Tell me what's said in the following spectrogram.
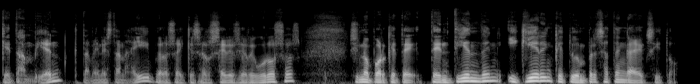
que también, que también están ahí, pero eso hay que ser serios y rigurosos, sino porque te, entienden y quieren que tu empresa tenga éxito,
